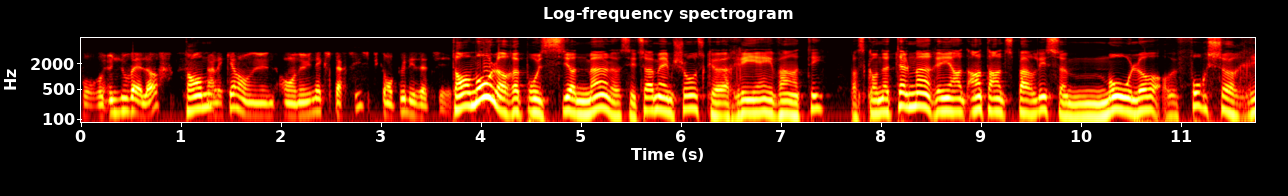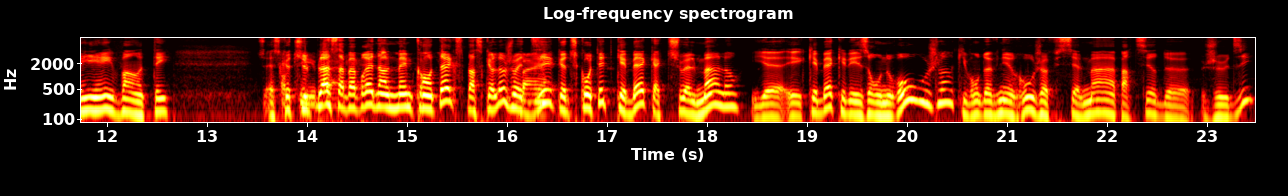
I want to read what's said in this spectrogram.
pour une nouvelle offre Ton, dans laquelle on a une, on a une expertise puis qu'on peut les attirer. ton mot, le repositionnement, c'est-tu la même chose que réinventer? Parce qu'on a tellement entendu parler ce mot-là, il faut se réinventer. Est-ce que tu le places ben- à peu près dans le même contexte? Parce que là, je vais te Ben- dire que du côté de Québec, actuellement, là, il y a et Québec et les zones rouges, là, qui vont devenir rouges officiellement à partir de jeudi.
